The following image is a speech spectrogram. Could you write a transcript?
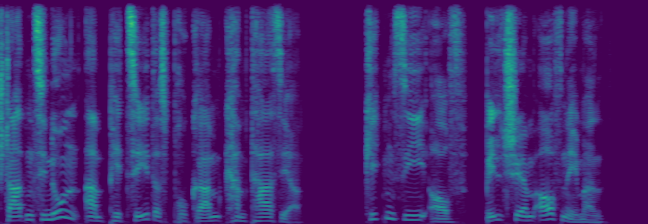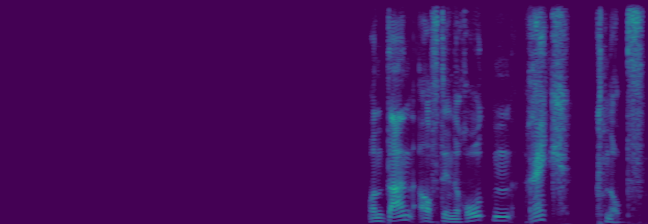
Starten Sie nun am PC das Programm Camtasia. Klicken Sie auf Bildschirm aufnehmen und dann auf den roten Rec-Knopf.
